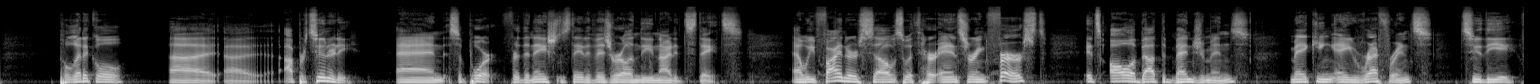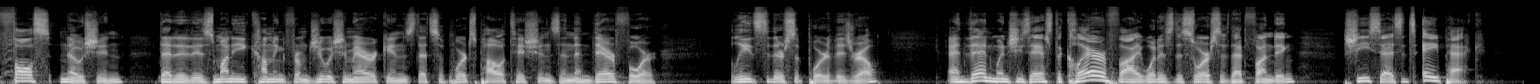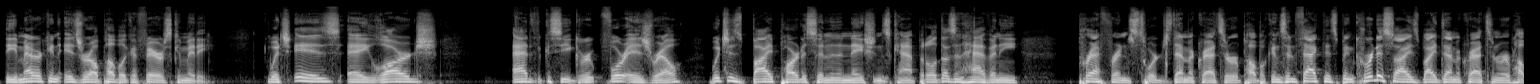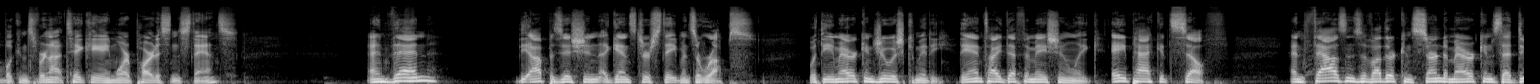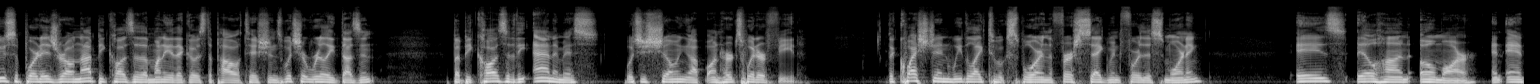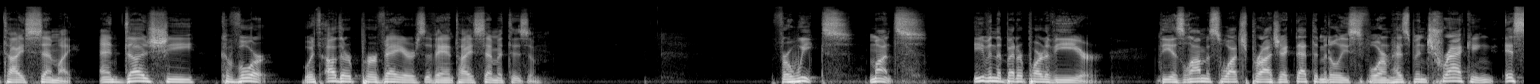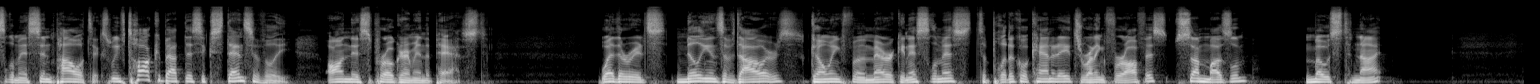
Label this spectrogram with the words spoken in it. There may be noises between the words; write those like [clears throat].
political uh, uh, opportunity and support for the nation state of Israel and the United States. And we find ourselves with her answering first, it's all about the Benjamins, making a reference to the false notion that it is money coming from Jewish Americans that supports politicians and then therefore leads to their support of Israel. And then when she's asked to clarify what is the source of that funding, she says it's AIPAC the American Israel Public Affairs Committee, which is a large advocacy group for Israel, which is bipartisan in the nation's capital. It doesn't have any preference towards Democrats or Republicans. In fact, it's been criticized by Democrats and Republicans for not taking a more partisan stance. And then the opposition against her statements erupts with the American Jewish Committee, the Anti Defamation League, AIPAC itself, and thousands of other concerned Americans that do support Israel, not because of the money that goes to politicians, which it really doesn't, but because of the animus which is showing up on her Twitter feed. The question we'd like to explore in the first segment for this morning is Ilhan Omar an anti Semite? And does she cavort with other purveyors of anti Semitism? For weeks, months, even the better part of a year, the Islamist Watch Project at the Middle East Forum has been tracking Islamists in politics. We've talked about this extensively on this program in the past. Whether it's millions of dollars going from American Islamists to political candidates running for office, some Muslim, most not.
